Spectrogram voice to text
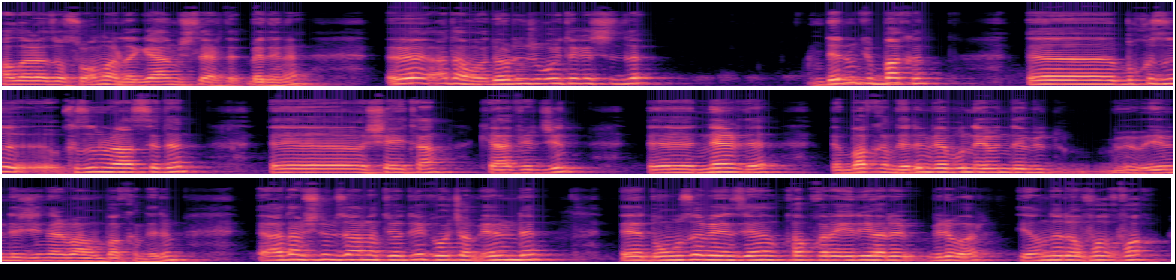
Allah razı olsun onlar da gelmişlerdi bedene. Ve adamı dördüncü boyuta geçirdiler. Dedim ki bakın e, bu kızı kızını rahatsız eden e, şeytan, kafir cin e, nerede? E, bakın dedim ve bunun evinde bir evinde cinler var mı bakın dedim. E, adam şimdi bize anlatıyor diyor ki hocam evimde e, domuza benzeyen kapkara iri yarı biri var. Yanında da ufak ufak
